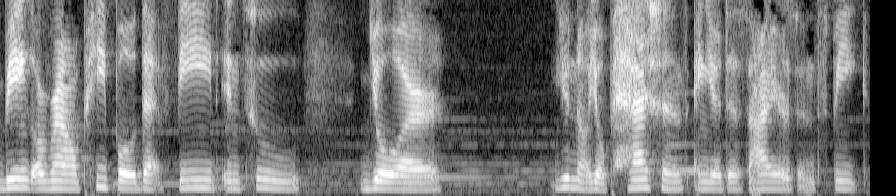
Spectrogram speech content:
Being around people that feed into your you know your passions and your desires and speak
